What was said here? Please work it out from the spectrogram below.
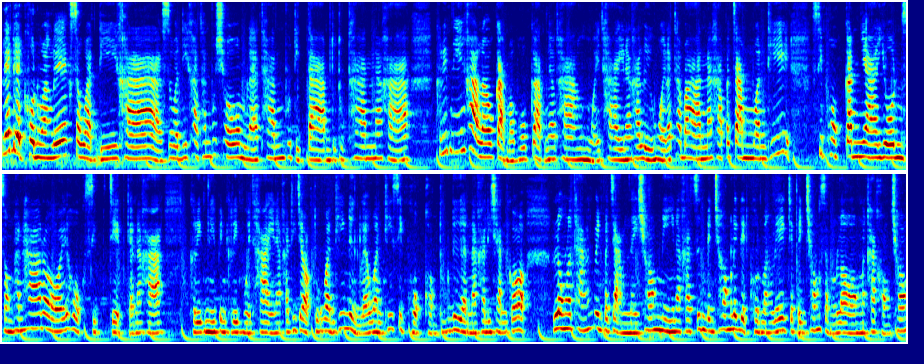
เลขเด็ดคนวางเลขสวัสดีค่ะ สวัสดีค่ะท่านผู้ชมและท่านผู้ติดตามทุกๆท่านนะคะ คลิปนี้ค่ะเรากลับมาพบกับแนวทางหวยไทยนะคะ หรือหวยรัฐบาลนะคะ ประจำวันที่ 16 กันยายน 2567 กันนะคะ คลิปนี้เป็นคลิปหวยไทยนะคะ ที่จะออกทุกวันที่ 1 และวันที่ 16 ของทุกเดือนนะคะดิฉันก็ลงแนวทางเป็นประจำในช่องนี้นะคะ ซึ่งเป็นช่องเลขเด็ดคนวางเลขจะเป็นช่องสำรองนะคะ ของช่อง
